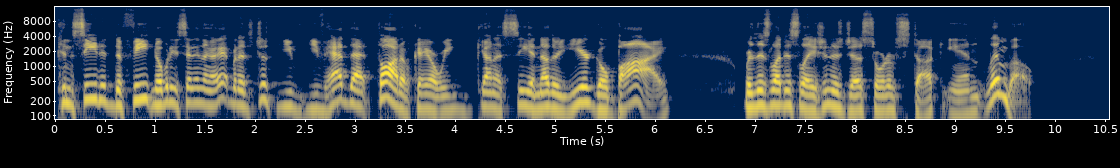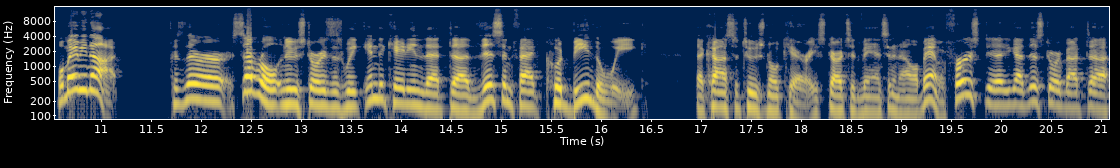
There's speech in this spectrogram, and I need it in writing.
conceded defeat. Nobody's said anything like that, but it's just you've you've had that thought okay, are we gonna see another year go by where this legislation is just sort of stuck in limbo? Well, maybe not because there are several news stories this week indicating that uh, this, in fact, could be the week that constitutional carry starts advancing in Alabama. First, uh, you got this story about uh,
